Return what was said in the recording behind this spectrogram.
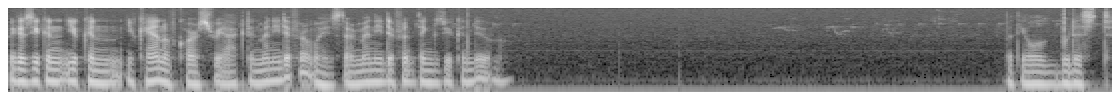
Because you can, you can, you can of course react in many different ways. There are many different things you can do. But the old Buddhist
